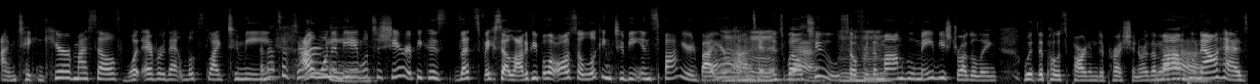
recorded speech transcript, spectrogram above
I'm taking care of myself, whatever that looks like to me. And that's a I want to be able to share it because let's face it, a lot of people are also looking to be inspired by your Yeah. content as well Yeah. too. So for the mom who may be struggling with the postpartum depression or the mom who now has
